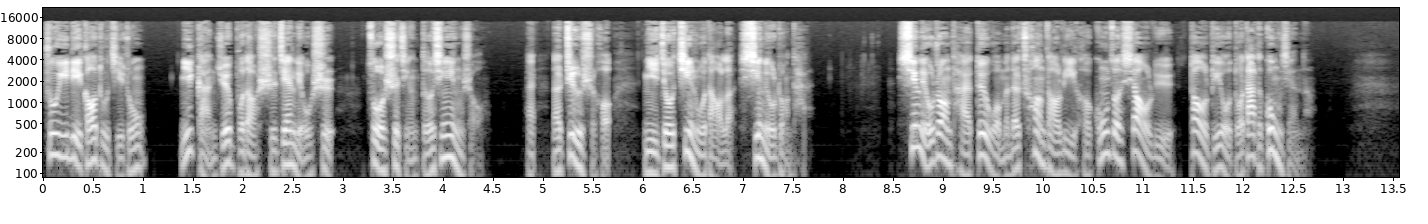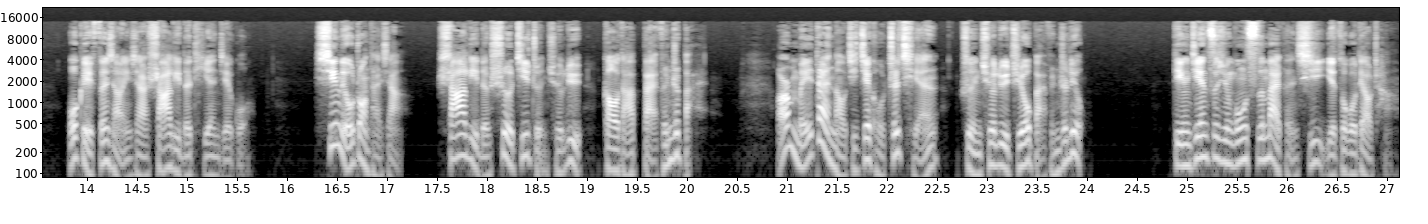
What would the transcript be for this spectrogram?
注意力高度集中，你感觉不到时间流逝，做事情得心应手。哎，那这个时候你就进入到了心流状态。心流状态对我们的创造力和工作效率到底有多大的贡献呢？我可以分享一下沙利的体验结果。心流状态下，沙利的射击准确率高达百分之百，而没带脑机接口之前，准确率只有百分之六。顶尖咨询公司麦肯锡也做过调查，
